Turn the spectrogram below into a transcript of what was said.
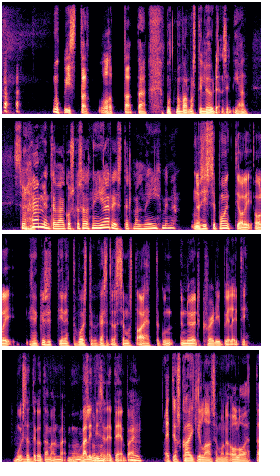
muistanut ottaa tämä, mutta mä varmasti löydän sen ihan. Se on hämmentävää, koska sä oot niin järjestelmällinen ihminen. No siis se pointti oli, oli siinä kysyttiin, että voisitteko käsitellä semmoista aihetta kuin nerd credibility. Muistatteko tämän? Mä Muistamme. välitin sen eteenpäin. Mm. Mm. Että jos kaikilla on semmoinen olo, että,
